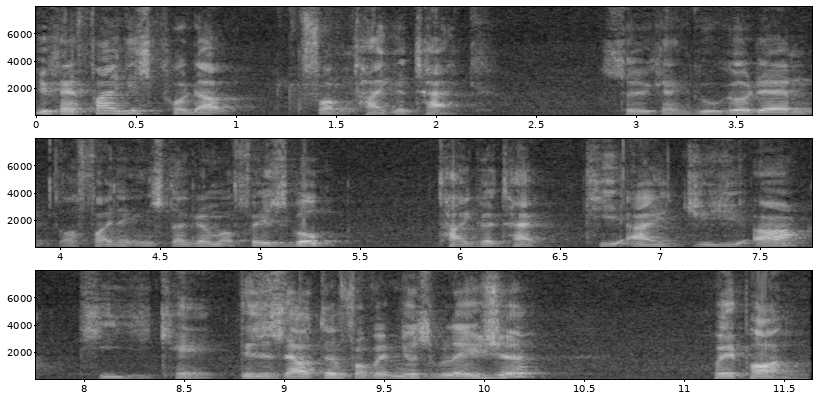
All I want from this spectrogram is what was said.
You can find this product from TigerTek. So you can Google them or find their Instagram or Facebook, TigerTek, T-I-G-G-R-T-E-K. This is Elton from Vape News Malaysia. Vape on.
